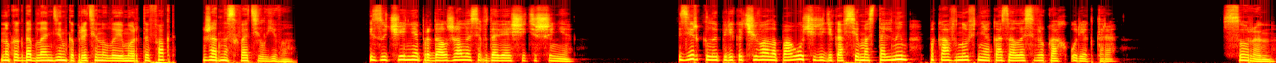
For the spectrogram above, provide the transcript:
Но когда блондинка протянула ему артефакт, жадно схватил его. Изучение продолжалось в давящей тишине. Зеркало перекочевало по очереди ко всем остальным, пока вновь не оказалось в руках у ректора. «Сорен,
